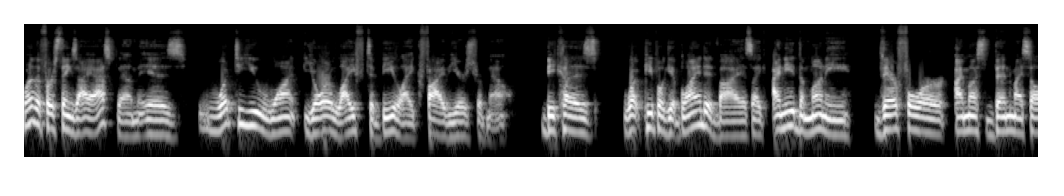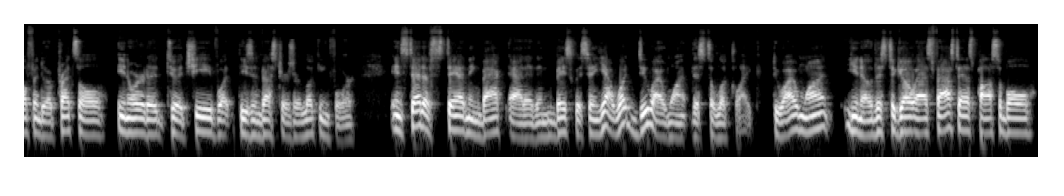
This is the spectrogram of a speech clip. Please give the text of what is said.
One of the first things I ask them is, what do you want your life to be like five years from now? Because what people get blinded by is like, I need the money, therefore I must bend myself into a pretzel in order to, to achieve what these investors are looking for. Instead of standing back at it and basically saying, yeah, what do I want this to look like? Do I want, you know, this to go as fast as possible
